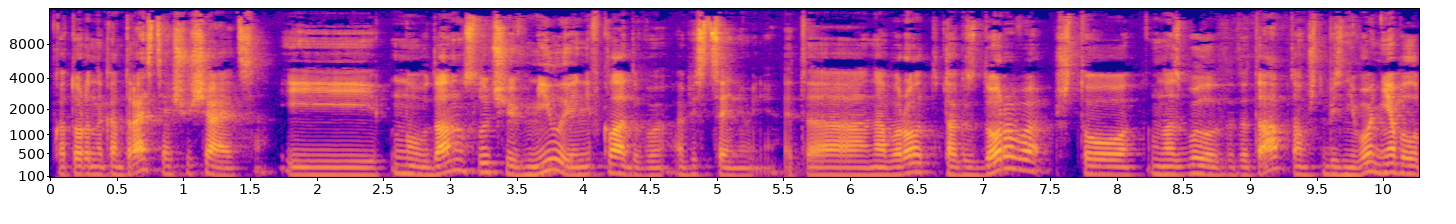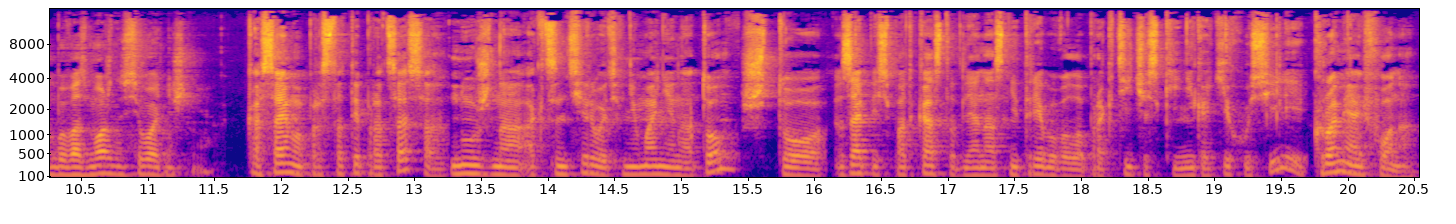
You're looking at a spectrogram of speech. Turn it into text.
который на контрасте ощущается. И, ну, в данном случае в мило я не вкладываю обесценивание. Это, наоборот, так здорово, что у нас был этот этап, потому что без него не было бы возможно сегодняшнее. Касаемо простоты процесса, нужно акцентировать внимание на том, что запись подкаста для нас не требовала практически никаких усилий, кроме айфона.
